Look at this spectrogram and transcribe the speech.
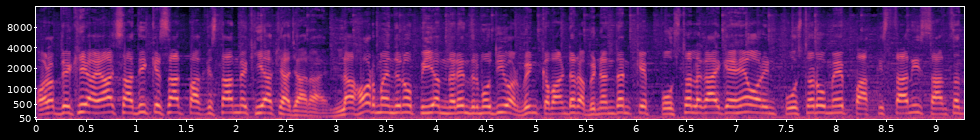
और अब देखिए अयाज सादिक के साथ पाकिस्तान में किया क्या जा रहा है? लाहौर में दिनों पीएम नरेंद्र मोदी और विंग कमांडर अभिनंदन के पोस्टर लगाए गए हैं और इन पोस्टरों में पाकिस्तानी सांसद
